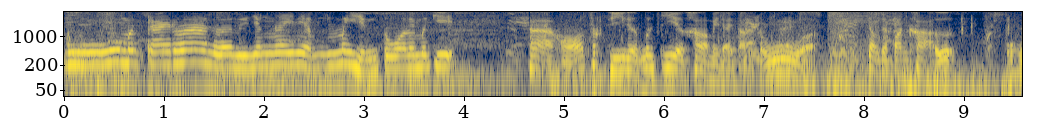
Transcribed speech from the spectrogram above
โอ้มันกลายร่างเลยหรือยังไงเนี่ยไม่เห็นตัวเลยเมื่อกี้ข้าขอสักทีเถอะเมื่อกี้ข้าไม่ได้ตังตัวเจ้าจะฟันข้าเออโอ้โห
